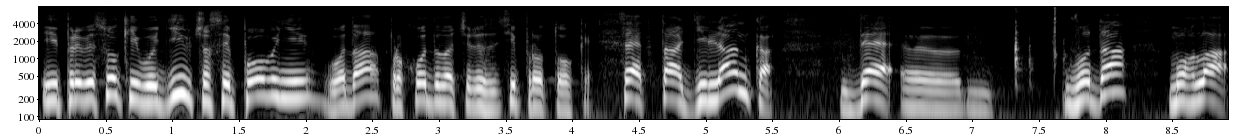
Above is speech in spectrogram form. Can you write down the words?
І при високій воді в часи повені вода проходила через ці протоки. Це та ділянка, де е, вода могла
